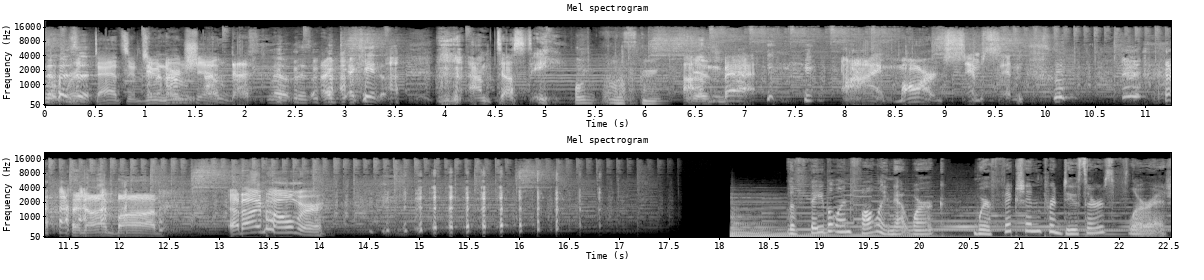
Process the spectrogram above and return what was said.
No, We're it's Dad's and Jim Nerd Show. I'm Dusty. No, this, I, I can't. I'm Dusty. I'm Matt. I'm Marge Simpson. And I'm Bob. And I'm Homer. The Fable and Folly Network, where fiction producers flourish.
